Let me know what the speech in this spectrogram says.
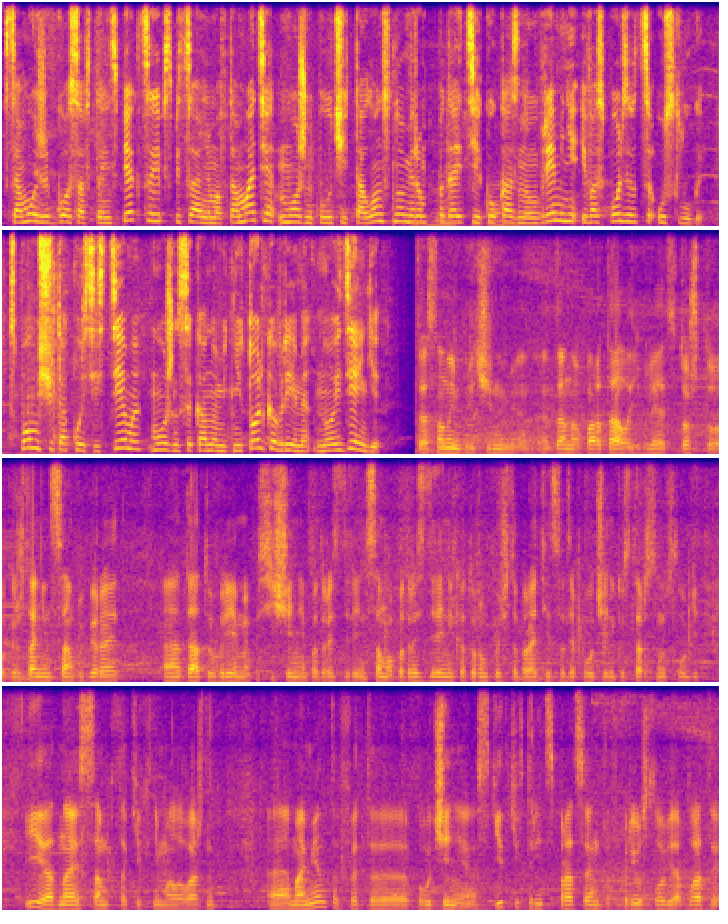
В самой же госавтоинспекции в специальном автомате можно получить талон с номером, подойти к указанному времени и воспользоваться услугой. С помощью такой системы можно сэкономить не только время, но и деньги. Основными причинами данного портала является то, что гражданин сам выбирает э, дату, время посещения подразделения, само подразделение, к которому хочет обратиться для получения государственной услуги. И одна из самых таких немаловажных э, моментов – это получение скидки в 30% при условии оплаты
